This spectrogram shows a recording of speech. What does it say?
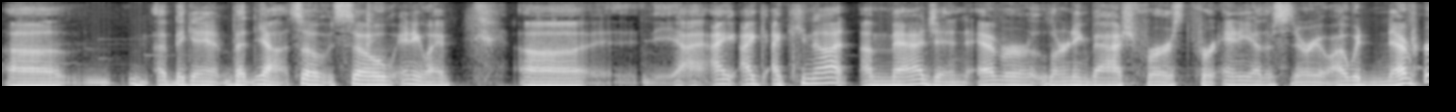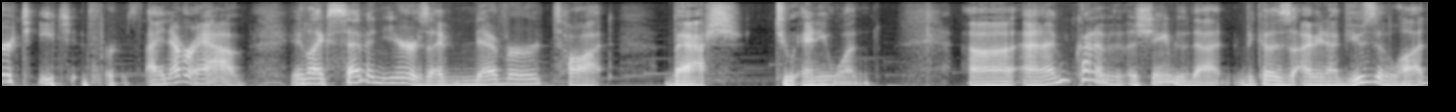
Uh, began, but yeah. So so anyway, uh, I, I I cannot imagine ever learning Bash first for any other scenario. I would never teach it first. I never have in like seven years. I've never taught Bash to anyone. Uh, and I'm kind of ashamed of that because I mean, I've used it a lot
